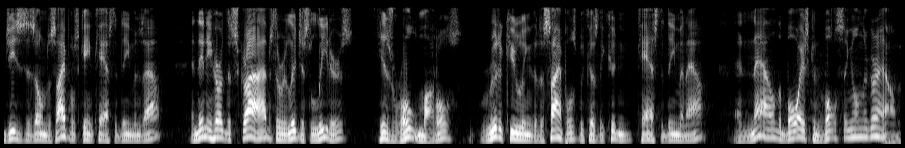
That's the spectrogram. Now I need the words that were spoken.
Jesus' own disciples came cast the demons out. And then he heard the scribes, the religious leaders, his role models, ridiculing the disciples because they couldn't cast the demon out. And now the boy is convulsing on the ground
